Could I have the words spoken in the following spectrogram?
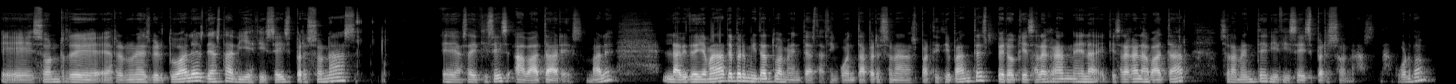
eh, son reuniones virtuales de hasta 16 personas eh, hasta 16 avatares, ¿vale? La videollamada te permite actualmente hasta 50 personas participantes, pero que, salgan que salga el avatar solamente 16 personas, ¿de acuerdo?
